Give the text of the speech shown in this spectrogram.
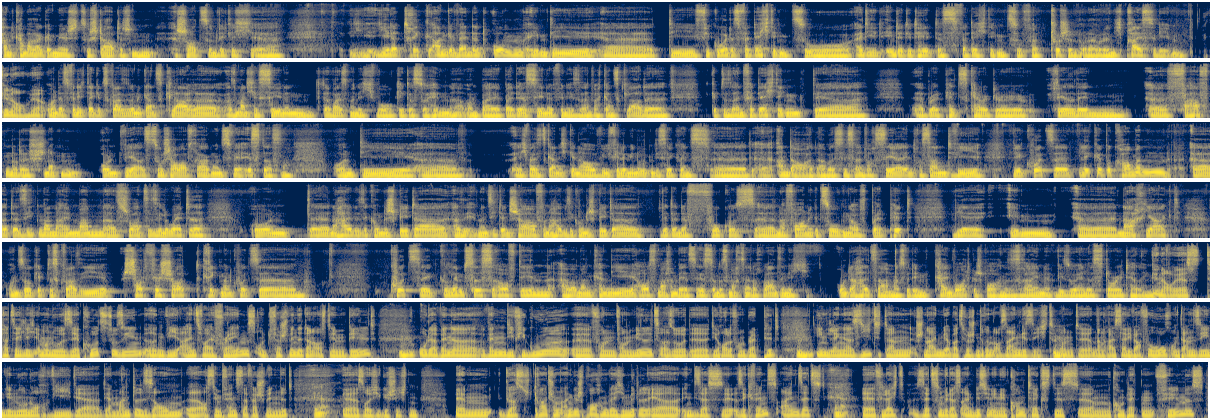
Handkamera gemischt zu statischen Shots und wirklich äh, jeder Trick angewendet, um eben die, äh, die Figur des Verdächtigen zu, äh, die Identität des Verdächtigen zu vertuschen oder, oder nicht preiszugeben. Genau, ja. Und das finde ich, da gibt es quasi so eine ganz klare, also manche Szenen, da weiß man nicht, wo geht das so hin. Ne? Und bei, bei der Szene finde ich es einfach ganz klar, da gibt es einen Verdächtigen, der äh, Brad Pitts Charakter will den äh, verhaften oder schnappen und wir als Zuschauer fragen uns, wer ist das? Ne? Und die, äh, ich weiß jetzt gar nicht genau, wie viele Minuten die Sequenz äh, äh, andauert, aber es ist einfach sehr interessant, wie wir kurze Blicke bekommen. Äh, da sieht man einen Mann als schwarze Silhouette und äh, eine halbe Sekunde später, also man sieht den scharf und eine halbe Sekunde später wird dann der Fokus äh, nach vorne gezogen auf Brad Pitt, wie er eben äh, nachjagt. Und so gibt es quasi Shot für Shot, kriegt man kurze, kurze Glimpses auf den, aber man kann nie ausmachen, wer es ist. Und das macht es einfach wahnsinnig unterhaltsam. Es wird eben kein Wort gesprochen. Es ist rein visuelles Storytelling. Genau, er ist tatsächlich immer nur sehr kurz zu sehen, irgendwie ein, zwei Frames und verschwindet dann aus dem Bild. Mhm. Oder wenn er, wenn die Figur äh, von, von Mills, also äh, die Rolle von Brad Pitt, mhm. ihn länger sieht, dann schneiden wir aber zwischendrin auf sein Gesicht. Mhm. Und, äh, und dann reißt er die Waffe hoch und dann sehen wir nur noch, wie der, der Mantelsaum äh, aus dem Fenster verschwindet. Ja. Äh, solche Geschichten. Ähm, du hast gerade schon angesprochen, welche Mittel er in dieser Se Sequenz einsetzt setzt. Ja. Äh, vielleicht setzen wir das ein bisschen in den Kontext des ähm, kompletten Filmes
